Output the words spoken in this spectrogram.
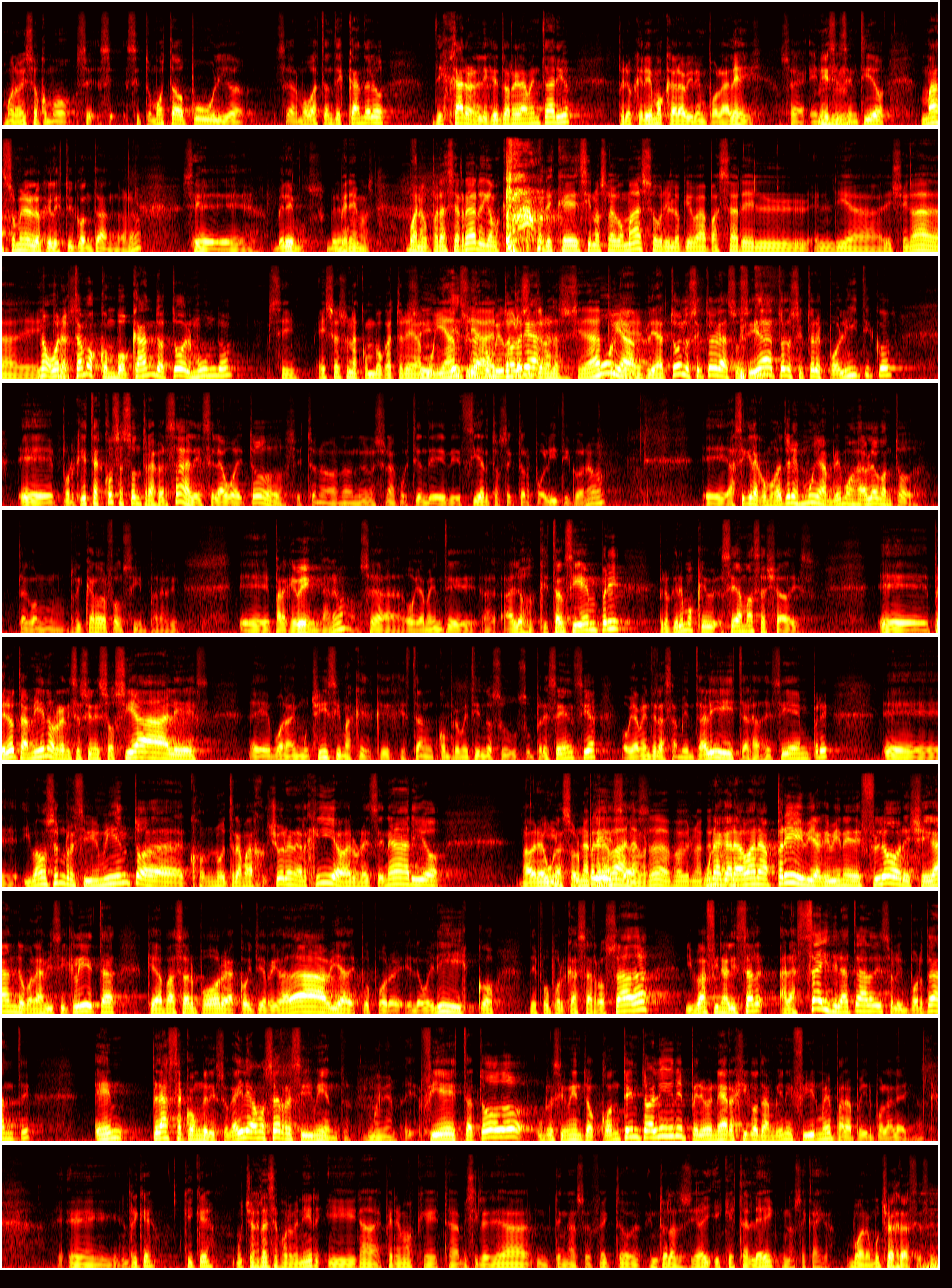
bueno, eso como se, tomó Estado público, se armó bastante escándalo, dejaron el decreto reglamentario, pero queremos que ahora vienen por la ley. O sea, en ese sentido, más o menos lo que le estoy contando, ¿no? Eh, veremos, veremos, Bueno, para cerrar, digamos, ¿querés que decirnos algo más sobre lo que va a pasar el, día de llegada? De no, bueno, estamos convocando a todo el mundo Sí, eso es una convocatoria muy amplia de todos los sectores de la sociedad. Muy amplia, todos los sectores de la sociedad, todos los sectores políticos, eh, porque estas cosas son transversales, el agua de todos, esto no, no, es una cuestión de, cierto sector político, ¿no? Eh, así que la convocatoria es muy amplia, hemos hablado con todos, está con Ricardo Alfonsín para que, eh, para que venga, ¿no? O sea, obviamente a, los que están siempre, pero queremos que sea más allá de eso. pero también organizaciones sociales, eh, bueno, hay muchísimas que, están comprometiendo su, presencia, obviamente las ambientalistas, las de siempre. Eh, y vamos a hacer un recibimiento con nuestra mayor energía, va a haber un escenario, va a haber algunas sorpresas. Una caravana, ¿verdad? Va a haber una caravana. previa que viene de Flores, llegando con las bicicletas, que va a pasar por Acoite y Rivadavia, después por el Obelisco, después por Casa Rosada, y va a finalizar a las 6 de la tarde, eso es lo importante, en Plaza Congreso, que ahí le vamos a hacer recibimiento. Muy bien. Eh, fiesta, todo, un recibimiento contento, alegre, pero enérgico también y firme para pedir por la ley. Eh, Enrique, Quique, muchas gracias por venir y nada, esperemos que esta bicicleta tenga su efecto en toda la sociedad y que esta ley no se caiga. Bueno, muchas gracias. ¿eh?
